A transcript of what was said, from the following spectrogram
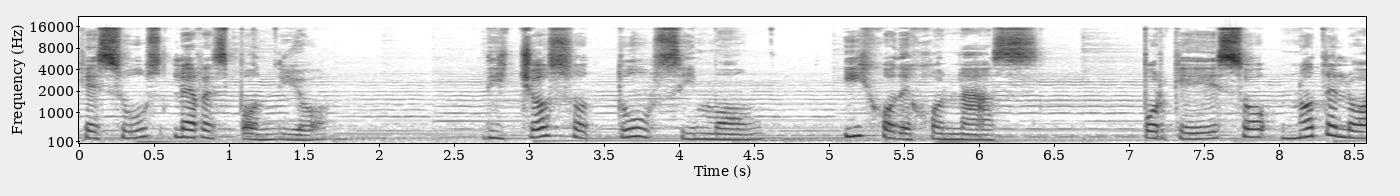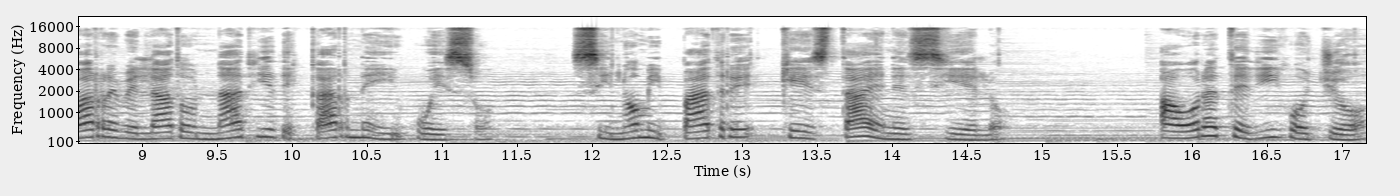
Jesús le respondió, Dichoso tú, Simón, hijo de Jonás porque eso no te lo ha revelado nadie de carne y hueso, sino mi Padre que está en el cielo. Ahora te digo yo,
